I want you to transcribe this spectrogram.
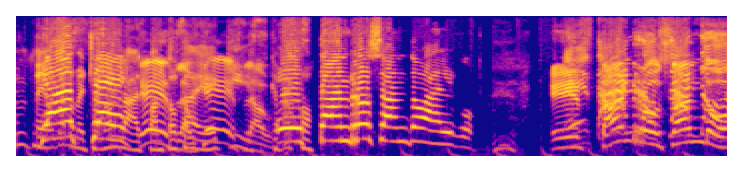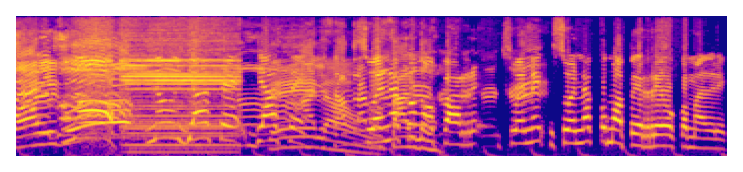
bien feo Ya cuando me echaron sé. la ¿Qué es, espantosa Lau? ¿Qué es. Lau? ¿Qué? Están rozando algo. ¿Están rozando algo? No, ya sé, ya ¿Qué, sé. Suena como parre, suena, suena como a perreo, comadre.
